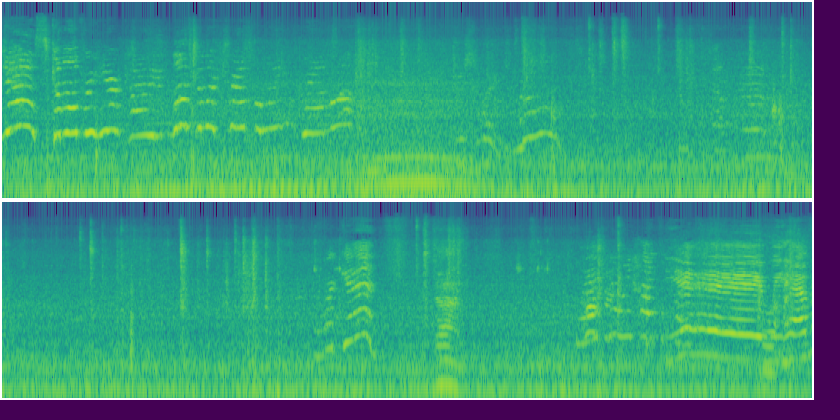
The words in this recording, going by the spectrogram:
Yes. Come over here, Kylie. Look at my trampoline, Grandma. Just wait. We're good. Done. Why can we have the Yay! We have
